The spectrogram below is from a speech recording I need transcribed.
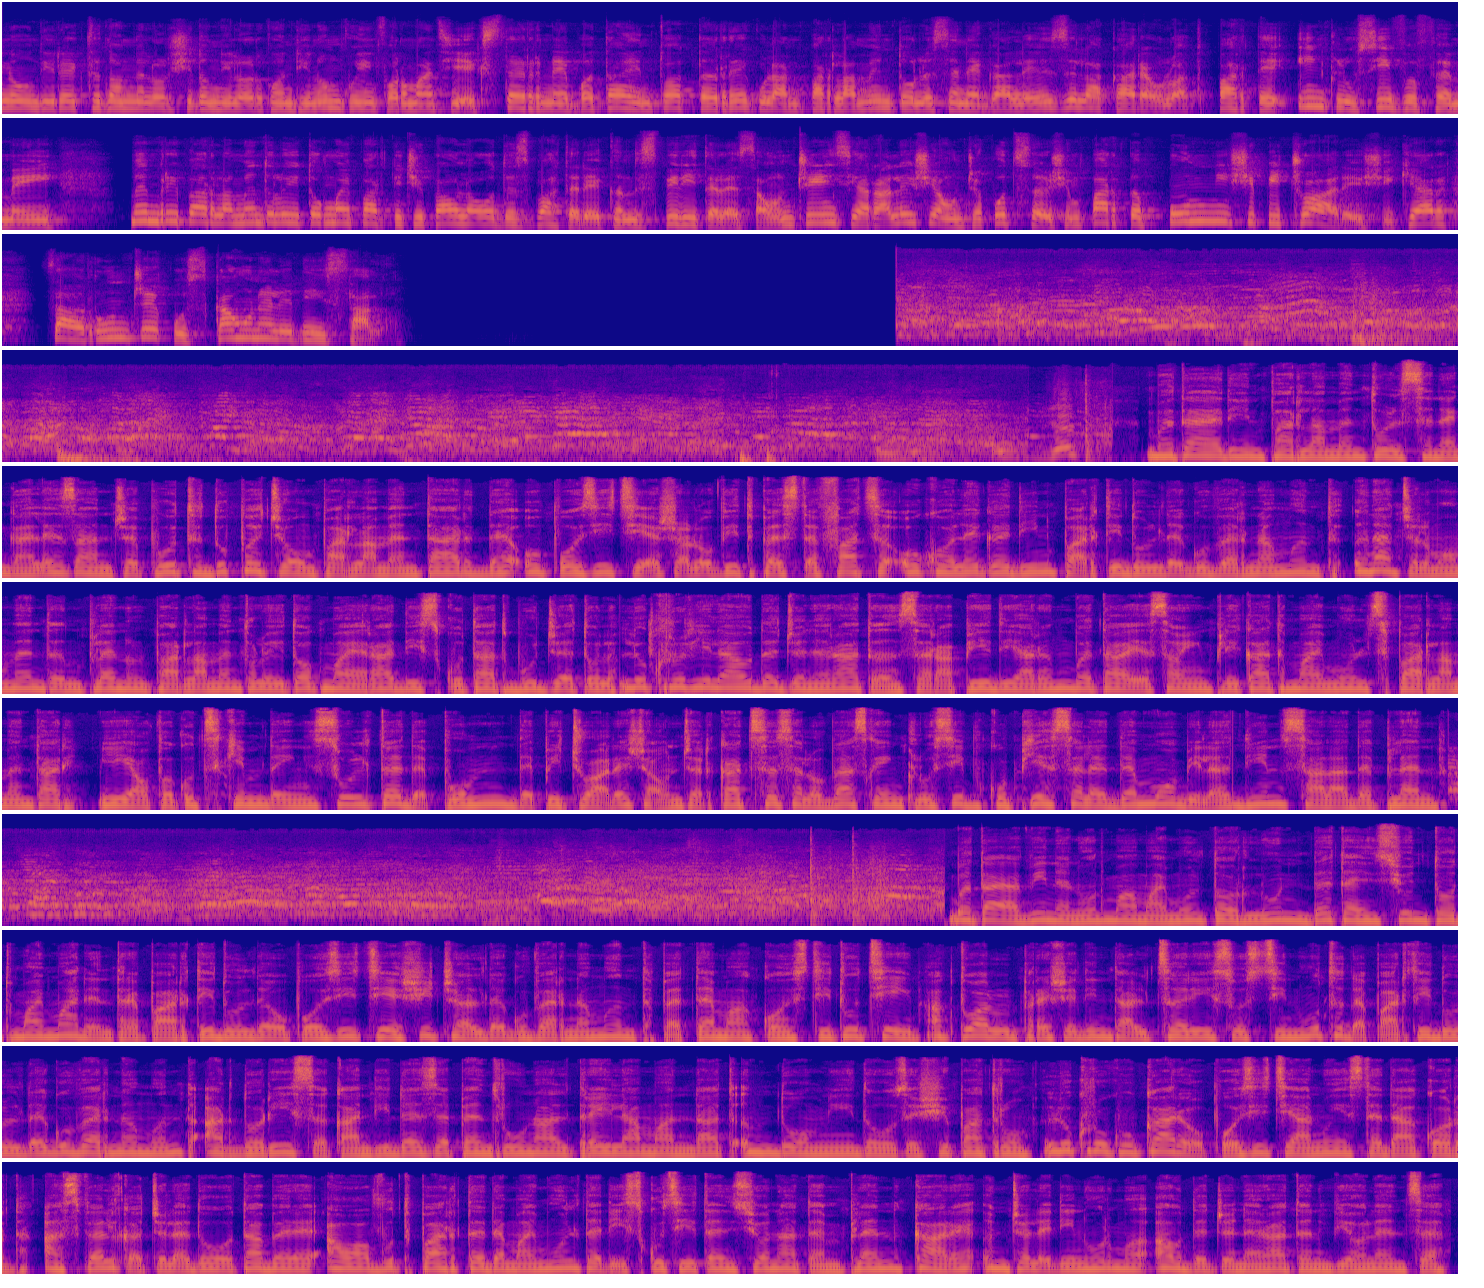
Din nou direct, doamnelor și domnilor, continuăm cu informații externe. Bătaie în toată regula în Parlamentul senegalez, la care au luat parte inclusiv femei. Membrii Parlamentului tocmai participau la o dezbatere când spiritele s-au încins, iar aleșii au început să își împartă pumnii și picioare și chiar să arunce cu scaunele din sală. Bătaia din Parlamentul senegalez a început după ce un parlamentar de opoziție și-a lovit peste față o colegă din partidul de guvernământ. În acel moment, în plenul Parlamentului, tocmai era discutat bugetul. Lucrurile au degenerat însă rapid, iar în bătaie s-au implicat mai mulți parlamentari. Ei au făcut schimb de insulte, de pumni, de picioare și au încercat să se lovească inclusiv cu piesele de mobilă din sala de plen. Bătaia vine în urma mai multor luni de tensiuni tot mai mari între partidul de opoziție și cel de guvernământ pe tema Constituției. Actualul președinte al țării, susținut de partidul de guvernământ, ar dori să candideze pentru un al treilea mandat în 2024, lucru cu care opoziția nu este de acord, astfel că cele două tabere au avut parte de mai multe discuții tensionate în plen, care, în cele din urmă, au degenerat în violențe.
